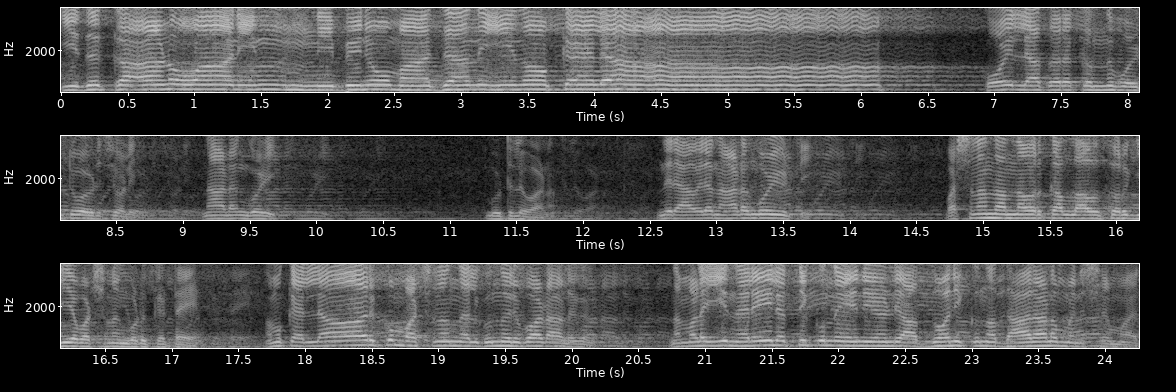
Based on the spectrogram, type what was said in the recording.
ഇത് കാണുവാൻ ഇന്നിബിനു മജ നീ നോക്കല. കോയില്ലാത്തവരൊക്കെ ഒന്ന് പോയിട്ട് ഓടിച്ചോളി നാടൻ കോഴി. വീട്ടിൽ വേണം. ഇന്ന് രാവിലെ നാടൻ കോഴി കിട്ടി. ഭക്ഷണം തന്നവർക്ക് അള്ളാഹു സ്വർഗീയ ഭക്ഷണം കൊടുക്കട്ടെ. നമുക്ക് എല്ലാവർക്കും ഭക്ഷണം നൽകുന്ന ഒരുപാട് ആളുകൾ. നമ്മളെ ഈ നിലയിലെത്തിക്കുന്നതിന് വേണ്ടി അധ്വാനിക്കുന്ന ധാരാളം മനുഷ്യന്മാർ.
